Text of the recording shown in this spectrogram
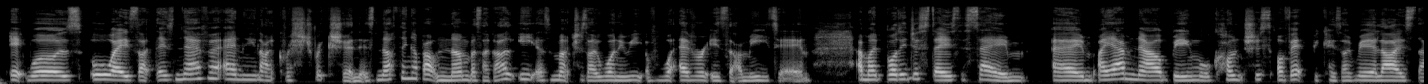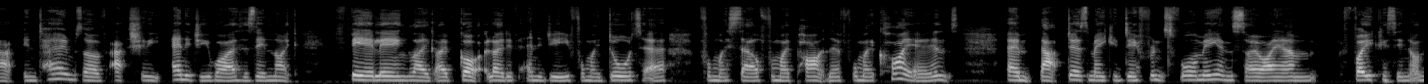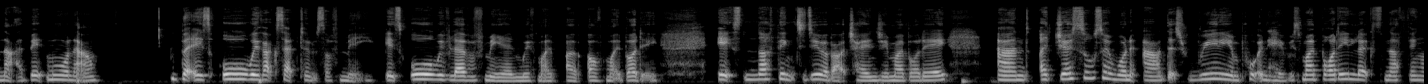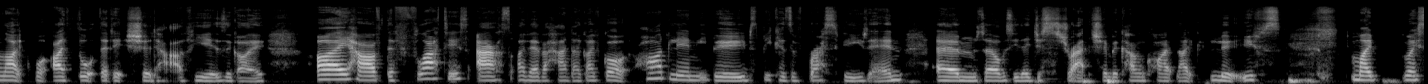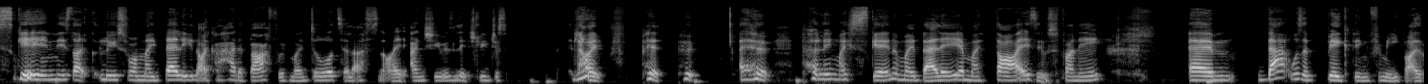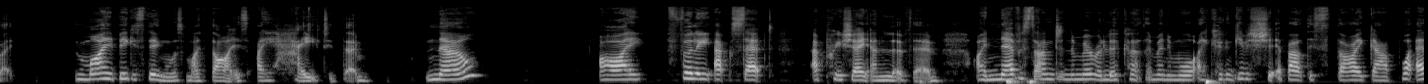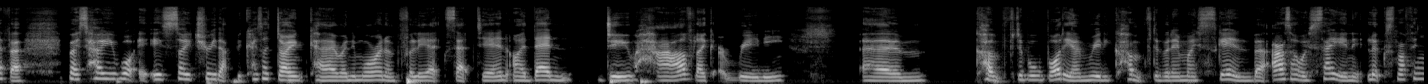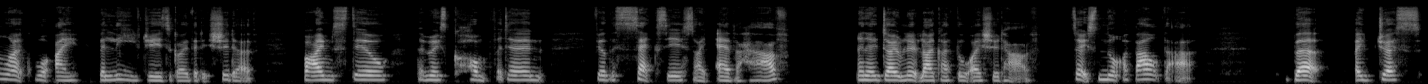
it was always like there's never any like restriction there's nothing about numbers like i'll eat as much as i want to eat of whatever it is that i'm eating and my body just stays the same um, I am now being more conscious of it because I realize that in terms of actually energy wise, as in like feeling like I've got a load of energy for my daughter, for myself, for my partner, for my clients, um, that does make a difference for me. And so I am focusing on that a bit more now but it's all with acceptance of me. It's all with love of me and with my uh, of my body. It's nothing to do about changing my body. And i just also want to add that's really important here is my body looks nothing like what i thought that it should have years ago I have the flattest ass I've ever had. Like I've got hardly any boobs because of breastfeeding. Um, so obviously they just stretch and become quite like loose. My my skin is like looser on my belly. Like I had a bath with my daughter last night, and she was literally just like put put uh, pulling my skin and my belly and my thighs. It was funny. Um, that was a big thing for me, by the way. My biggest thing was my thighs. I hated them now I fully accept, appreciate, and love them. I never stand in the mirror looking at them anymore. I couldn't give a shit about this thigh gap, whatever. But I tell you what, it is so true that because I don't care anymore and I'm fully accepting, I then do have like a really um comfortable body. I'm really comfortable in my skin. But as I was saying, it looks nothing like what I believed years ago that it should have. But I'm still the most confident, feel the sexiest I ever have. And I don't look like I thought I should have. So it's not about that. But I just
